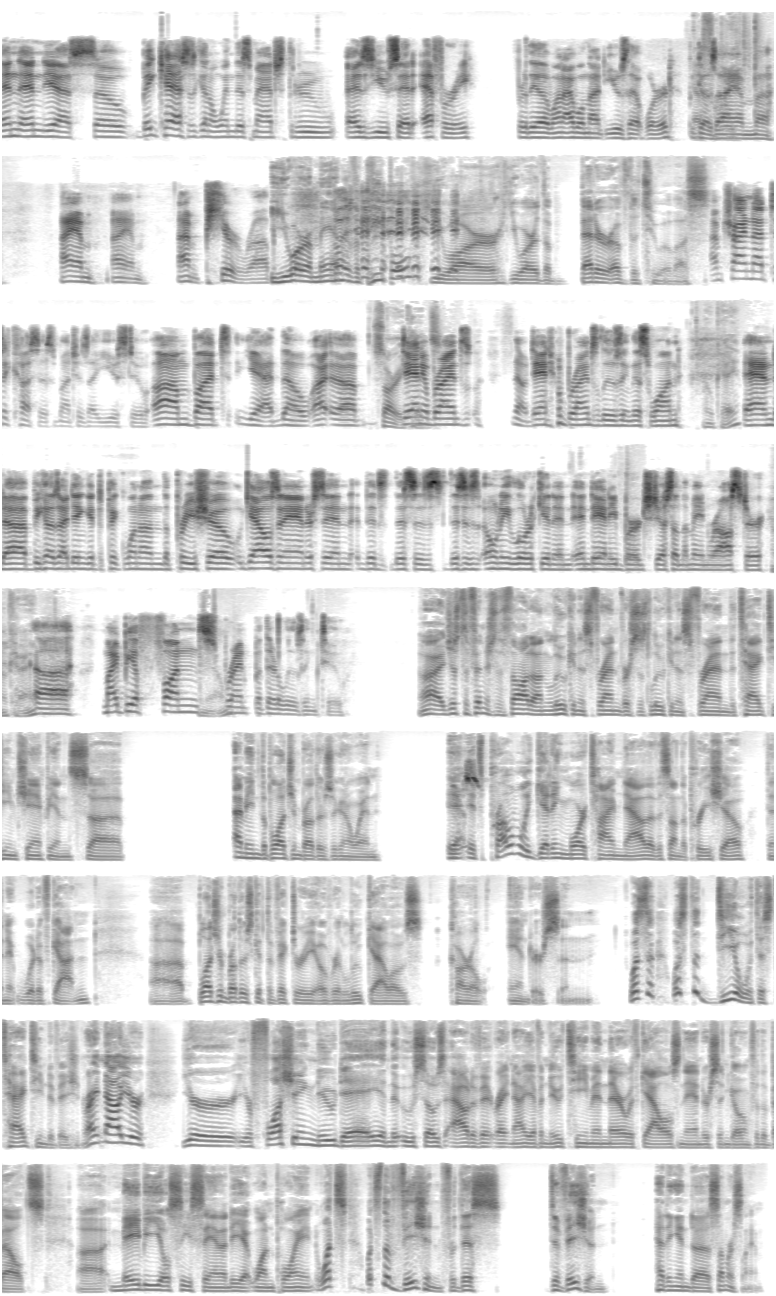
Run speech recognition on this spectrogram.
And and yes, so Big Cass is going to win this match through, as you said, effery. For the other one, I will not use that word because I am, uh, I am, I am, I'm pure, Rob. You are a man But- of the people. You are you are the better of the two of us. I'm trying not to cuss as much as I used to. Um, but yeah, no, I uh, Sorry, Daniel kids. Bryan's no Daniel Bryan's losing this one. Okay. And uh, because I didn't get to pick one on the pre-show, Gallows and Anderson, this this is this is Oney Lorcan and, and Danny Burch just on the main roster. Okay. Uh, might be a fun sprint, but they're losing too. All right, just to finish the thought on Luke and his friend versus Luke and his friend, the tag team champions. Uh, I mean, the Bludgeon Brothers are going to win. It- Yes. It's probably getting more time now that it's on the pre-show than it would have gotten. Uh, Bludgeon Brothers get the victory over Luke Gallows, Carl Anderson. What's the what's the deal with this tag team division? Right now, you're you're you're flushing New Day and the Usos out of it. Right now, you have a new team in there with Gallows and Anderson going for the belts. Uh, maybe you'll see Sanity at one point. What's what's the vision for this division heading into SummerSlam?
